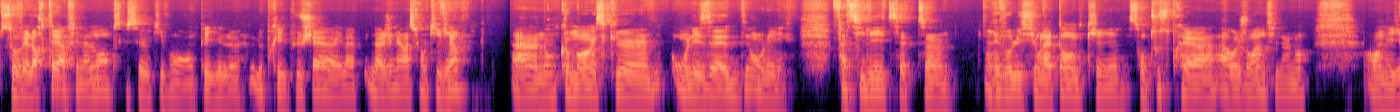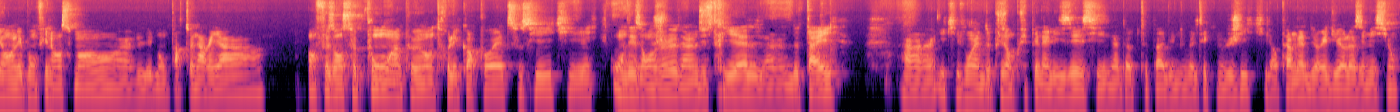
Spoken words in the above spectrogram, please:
sauver leur terre finalement, parce que c'est eux qui vont en payer le, prix le plus cher et la, génération qui vient. Euh, donc comment est-ce que on les aide, on les facilite cette euh, révolution latente qui sont tous prêts à, à, rejoindre finalement en ayant les bons financements, euh, les bons partenariats, en faisant ce pont un peu entre les corporates aussi qui ont des enjeux d'industriels euh, de taille et qui vont être de plus en plus pénalisés s'ils n'adoptent pas des nouvelles technologies qui leur permettent de réduire leurs émissions.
